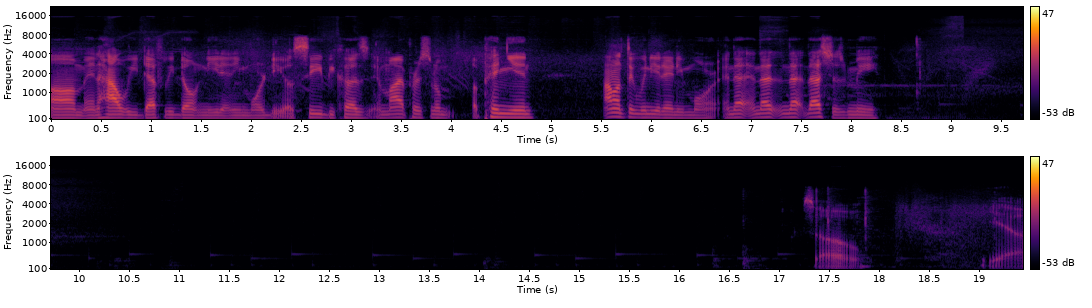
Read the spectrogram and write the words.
um, and how we definitely don't need any more DLC because, in my personal opinion, I don't think we need any more. And that and that and that that's just me. So, yeah.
